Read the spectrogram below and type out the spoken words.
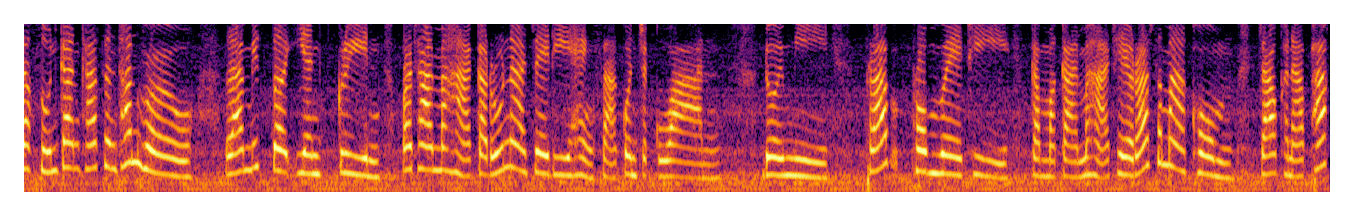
จากศูนย์การค้าเซ็นทรัลเวิลด์และมิสเตอร์เอียนกรีน ประธานมหากรุณาเจดีแห่งสากลจักรวาล โดยมีพระพรมเวที กรรมการมหาเทรสมาคม เจ้าคณะภาค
